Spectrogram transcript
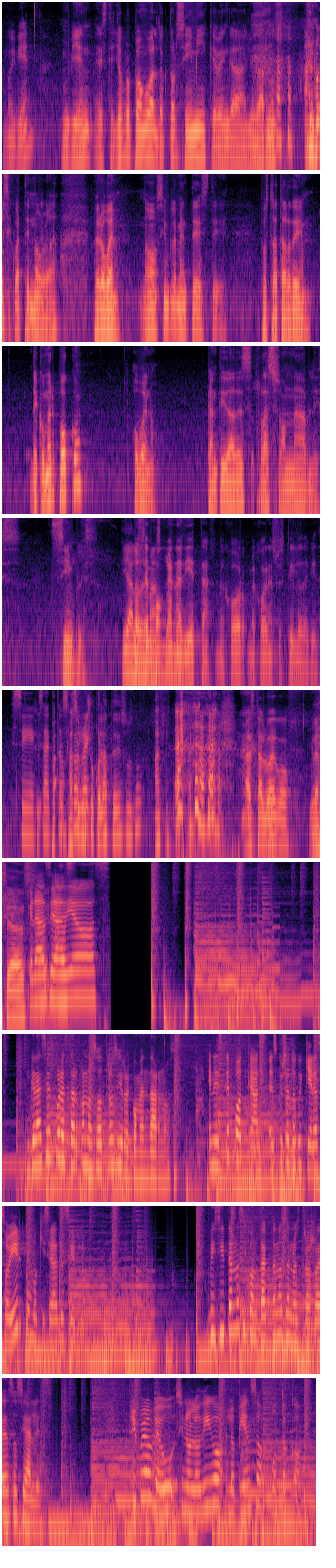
Muy bien. Muy bien, este, yo propongo al doctor Simi que venga a ayudarnos. ah, no, ese cuate no, ¿verdad? Pero bueno, no, simplemente, este, pues tratar de, de comer poco, o bueno, cantidades razonables, simples. Y no lo se demás. pongan pues, a dieta, mejor, mejor en su estilo de vida. Sí, exacto. Pa- Pásenme un chocolate de esos, ¿no? Ah, Hasta luego. gracias. Gracias. Adiós. Gracias por estar con nosotros y recomendarnos. En este podcast escuchas lo que quieras oír como quisieras decirlo. Visítanos y contáctanos en nuestras redes sociales. www.sinolodigo.lopienso.com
